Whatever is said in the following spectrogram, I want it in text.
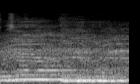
웃어요.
